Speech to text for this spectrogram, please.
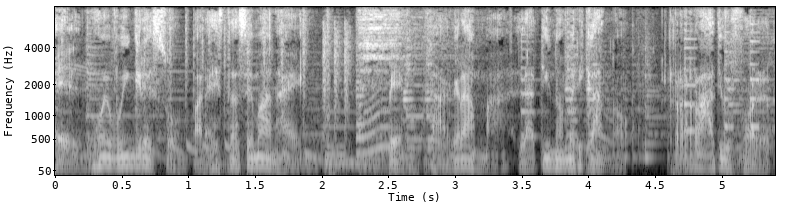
El nuevo ingreso para esta semana en Pentagrama Latinoamericano, Radio Folk.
